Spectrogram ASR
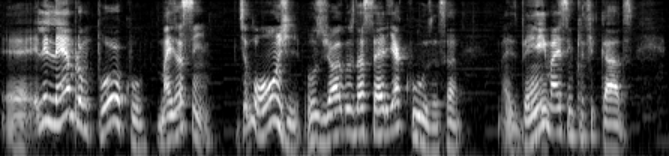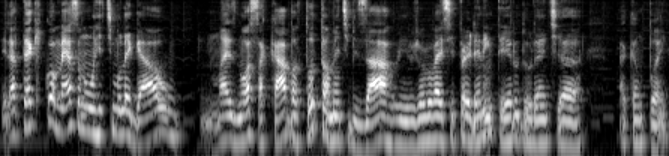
É, ele lembra um pouco, mas assim, de longe, os jogos da série Yakuza, sabe? Mas bem mais simplificados. Ele até que começa num ritmo legal, mas nossa, acaba totalmente bizarro e o jogo vai se perdendo inteiro durante a, a campanha.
